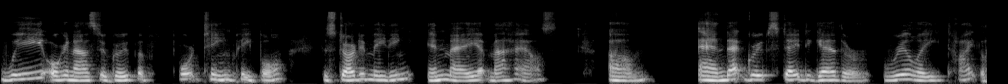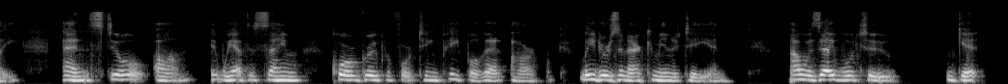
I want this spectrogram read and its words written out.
we organized a group of 14 people who started meeting in May at my house. Um, and that group stayed together really tightly. And still, um, we have the same core group of 14 people that are leaders in our community. And I was able to get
